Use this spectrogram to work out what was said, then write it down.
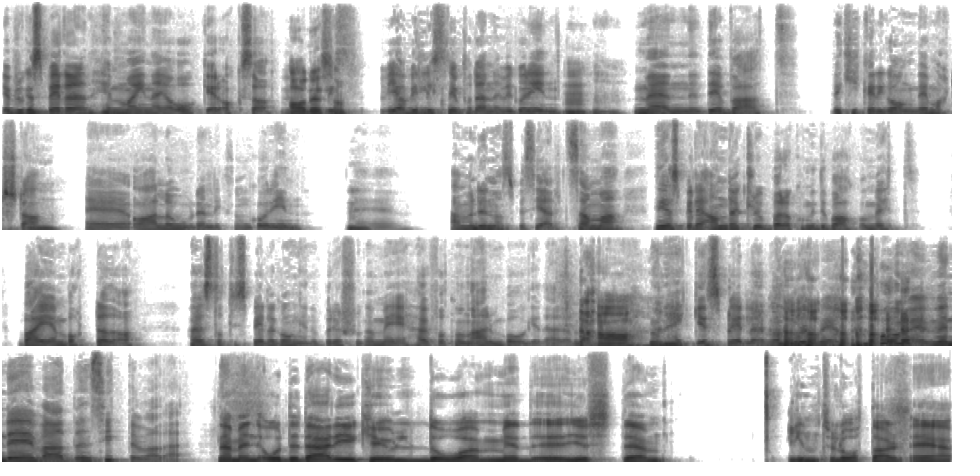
jag brukar spela den hemma innan jag åker också. Ja, det är så. Lys- Ja, vi lyssnar på den när vi går in. Mm. Men det är bara att det kickar igång, det är matchdag. Mm. Eh, och alla orden liksom går in. Mm. Eh, ja men det är något speciellt. Samma när jag spelar i andra klubbar och kommit tillbaka och mött Bayern borta då. Har jag stått i spelargången och börjat sjunga med. Har jag fått någon armbåge där. Eller Ja. någon Häckenspelare. Vad håller med på med? Men det är bara, den sitter bara där. Nej, men, och det där är ju kul då med eh, just eh, introlåtar. Eh,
